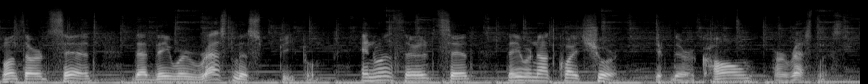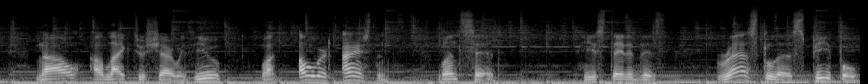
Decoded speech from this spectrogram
One third said that they were restless people. And one third said they were not quite sure if they're calm or restless. Now, I'd like to share with you what Albert Einstein once said. He stated this Restless people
